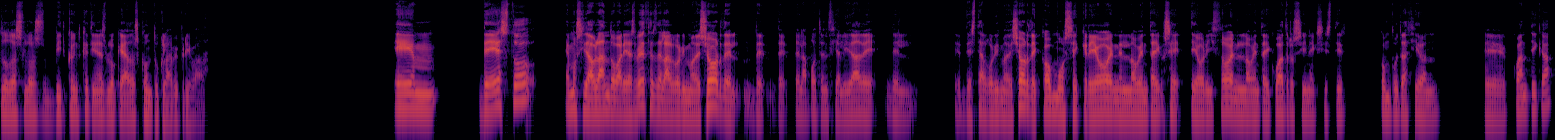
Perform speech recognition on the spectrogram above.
todos los bitcoins que tienes bloqueados con tu clave privada. Em, de esto hemos ido hablando varias veces del algoritmo de Shor, de, la potencialidad de, este algoritmo de Shor, de cómo se creó en el 90, se teorizó en el 94 sin existir computación eh, cuántica.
